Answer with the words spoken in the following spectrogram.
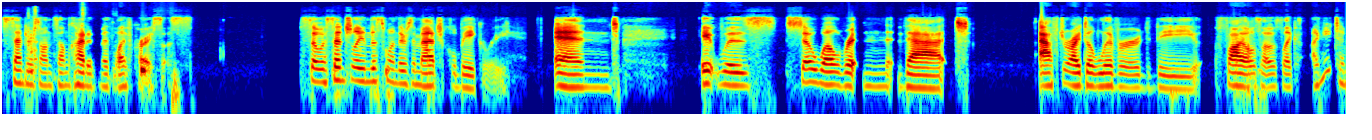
centers on some kind of midlife crisis. So essentially, in this one, there's a magical bakery, and it was so well written that after I delivered the files, I was like, I need to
